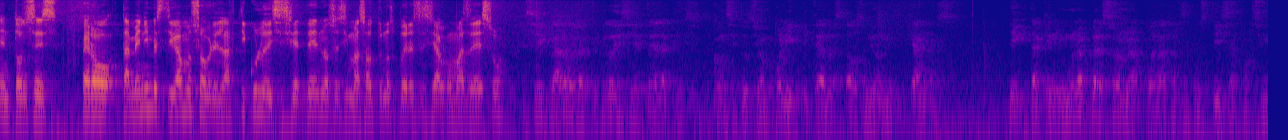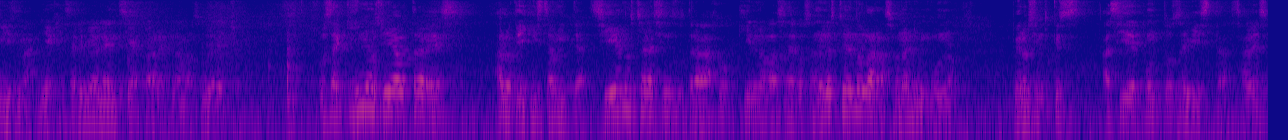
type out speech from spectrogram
Entonces, pero también investigamos sobre el artículo 17, no sé si Masao tú nos podrías decir algo más de eso. Sí, claro, el artículo 17 de la Constitución Política de los Estados Unidos Mexicanos dicta que ninguna persona podrá hacerse justicia por sí misma ni ejercer violencia para reclamar su derecho. O sea, aquí nos lleva otra vez a lo que dijiste ahorita. Si ellos no están haciendo su trabajo, ¿quién lo va a hacer? O sea, no le estoy dando la razón a ninguno, pero siento que es así de puntos de vista, ¿sabes?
